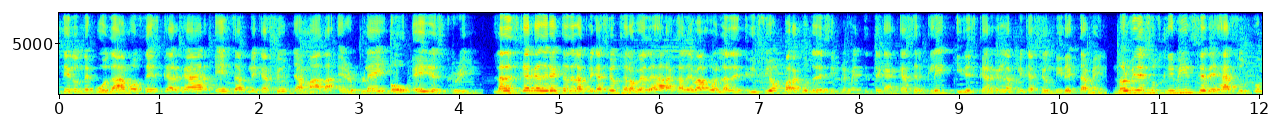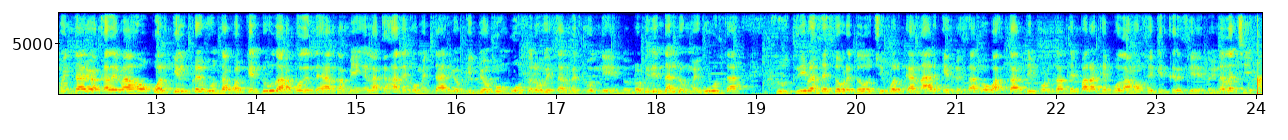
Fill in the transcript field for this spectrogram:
de donde podamos descargar esta aplicación llamada AirPlay o AirScreen. La descarga directa de la aplicación se la voy a dejar acá debajo en la descripción para que ustedes simplemente tengan que hacer clic y descarguen la aplicación directamente. No olviden suscribirse, dejar sus comentarios acá debajo, cualquier pregunta, cualquier duda la pueden dejar también en la caja de comentarios que yo con gusto lo voy a estar respondiendo. No olviden darle un me gusta, suscríbanse sobre todo chicos al canal que esto es algo bastante importante para que podamos seguir creciendo. Y nada chicos,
